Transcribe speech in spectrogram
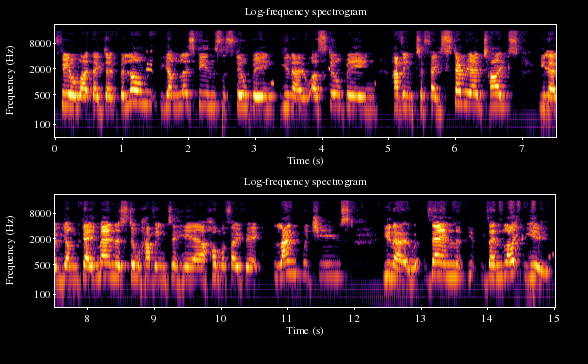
feel like they don't belong. Young lesbians are still being, you know, are still being having to face stereotypes. You know, young gay men are still having to hear homophobic language used. You know, then, then like you,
